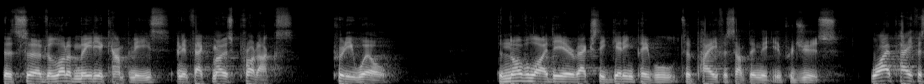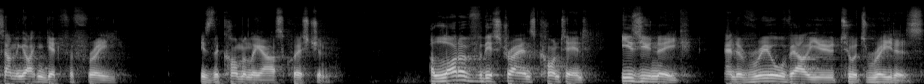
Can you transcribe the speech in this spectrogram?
that served a lot of media companies, and in fact most products, pretty well. The novel idea of actually getting people to pay for something that you produce. Why pay for something I can get for free is the commonly asked question. A lot of the Australian's content is unique and of real value to its readers.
